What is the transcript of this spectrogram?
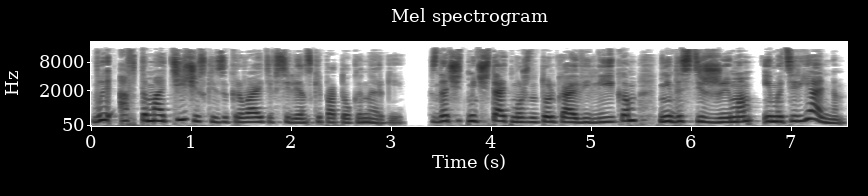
вы автоматически закрываете вселенский поток энергии. Значит, мечтать можно только о великом, недостижимом и материальном.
